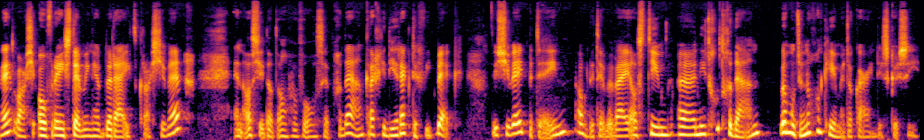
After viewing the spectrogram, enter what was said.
hè, als je overeenstemming hebt bereikt, kras je weg. En als je dat dan vervolgens hebt gedaan, krijg je directe feedback. Dus je weet meteen, oh, dit hebben wij als team uh, niet goed gedaan. We moeten nog een keer met elkaar in discussie.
